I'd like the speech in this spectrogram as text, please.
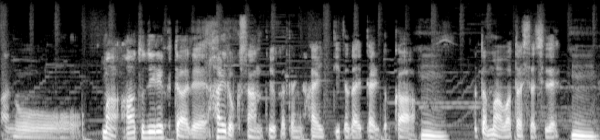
あのーまあ、アートディレクターでハイロクさんという方に入っていただいたりとか、うん。あとはまあ私たちでうん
